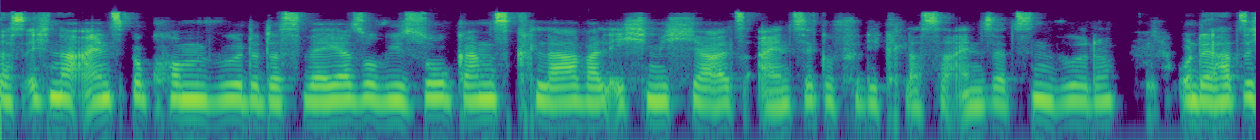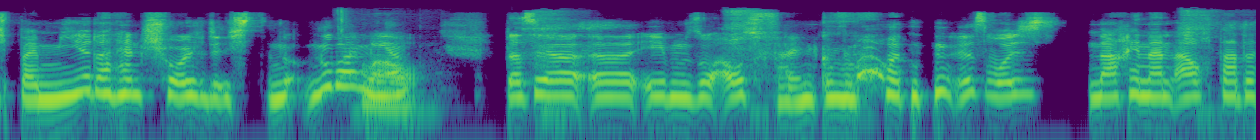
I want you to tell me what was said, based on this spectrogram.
dass ich eine Eins bekommen würde, das wäre ja sowieso ganz klar, weil ich mich ja als Einzige für die Klasse einsetzen würde. Und er hat sich bei mir dann entschuldigt, nur, nur bei mir, Wow. dass er äh, eben so ausfallend geworden ist, wo ich nachhinein auch dachte,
